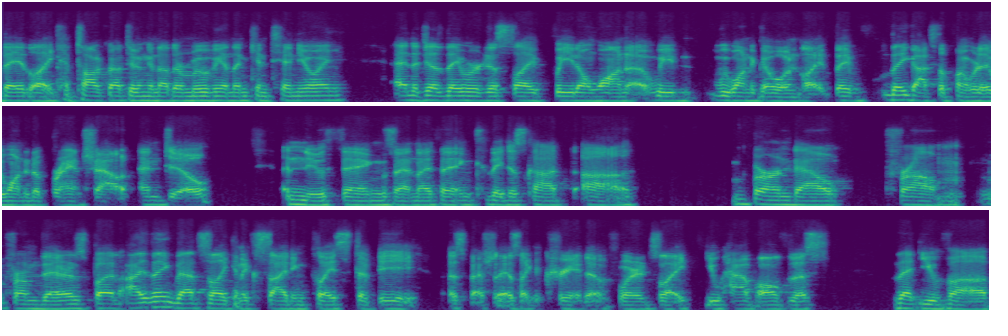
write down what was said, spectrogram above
they like had talked about doing another movie and then continuing, and it just they were just like we don't want to we we want to go and like they they got to the point where they wanted to branch out and do new things, and I think they just got uh, burned out from from theirs. But I think that's like an exciting place to be, especially as like a creative, where it's like you have all this that you've uh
